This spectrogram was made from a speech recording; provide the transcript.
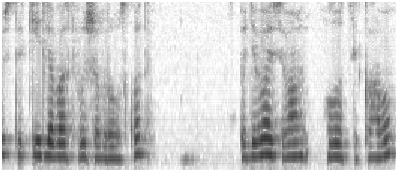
Ось такий для вас вийшов розклад. Сподіваюся, вам було цікаво.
